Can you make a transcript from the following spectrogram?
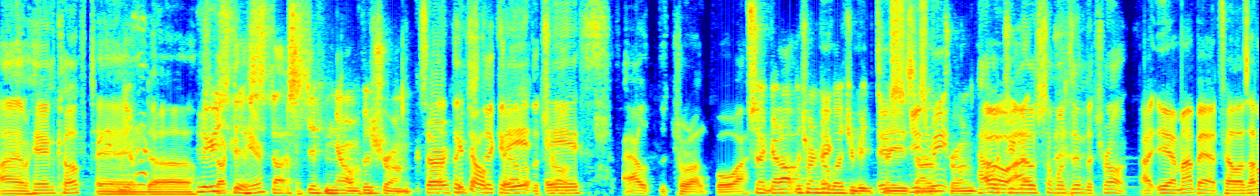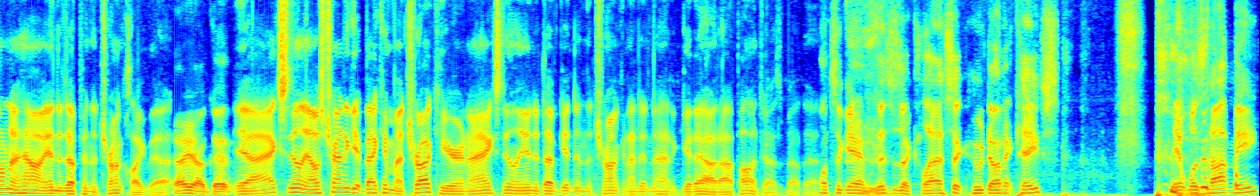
I am handcuffed and uh, Who's stuck in here. this that's sticking out of the trunk? Sir, Nothing's get your sticking out of the fat trunk. ass out the trunk, boy. So get out the trunk or let you be tased Excuse out me? of the trunk. How would Oh, you I- know someone's in the trunk? I, yeah, my bad, fellas. I don't know how I ended up in the trunk like that. Oh, you're all good. Yeah, I accidentally. I was trying to get back in my truck here, and I accidentally ended up getting in the trunk, and I didn't know how to get out. I apologize about that. Once again, this is a classic whodunit case. It was not me.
